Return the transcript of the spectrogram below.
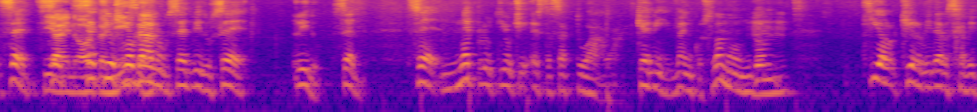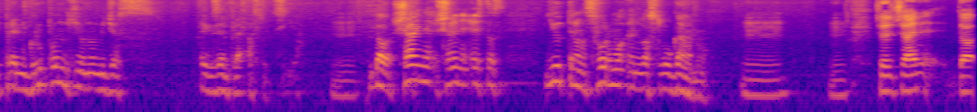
sed Sed tiu slogano, sed vidu, se, vidu, sed, se ne plu tiu ĉi estas aktuala, ke ni venkos la mondon, mm -hmm tiel kiel vi devas havi prem grupon kiu nomiĝas ekzemple asocio. Mm. Do ŝajne ŝajne estas iu transformo en la slogano. Mm. Mm. Ŝajne do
